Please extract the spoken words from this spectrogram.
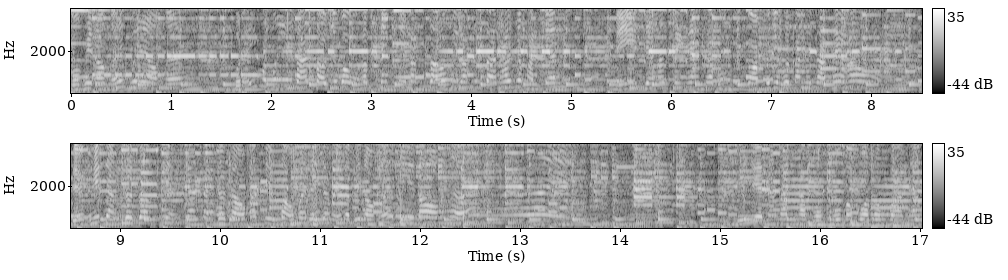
ครับผมพี่น้องเอ้ยพี่น้องเอ้ยผู้ใดมาเมืองอีสานเสาที่บอกคำสิบมีลำเสามีลำอีสานเขาจะผันกันมีเสียงลำเสียงงานครับผมก่อนไปจะพูดมาในสานแท้เฮาเสียงพิษดังเจ้าเจ้าเสียงแก่นดังเจ้าเจ้ามันสีเสาไม่ได้จังไหนล่ะพี่น้องเอ้ยพี่น้องเอ้ยพิเศษนะครับครับผมผมประกวดรางวัลครับ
